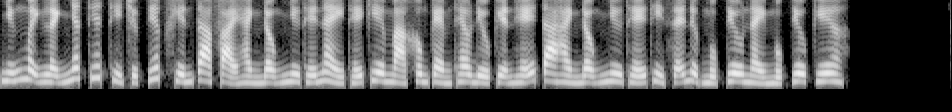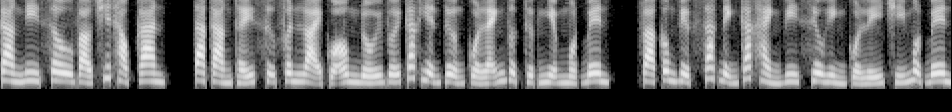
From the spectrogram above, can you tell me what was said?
Những mệnh lệnh nhất thiết thì trực tiếp khiến ta phải hành động như thế này thế kia mà không kèm theo điều kiện hễ ta hành động như thế thì sẽ được mục tiêu này mục tiêu kia. Càng đi sâu vào triết học can, ta càng thấy sự phân loại của ông đối với các hiện tượng của lãnh vực thực nghiệm một bên, và công việc xác định các hành vi siêu hình của lý trí một bên,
